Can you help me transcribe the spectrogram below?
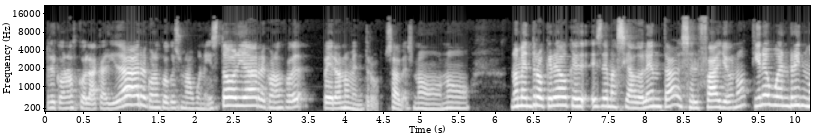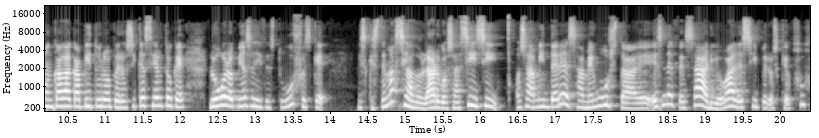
Reconozco la calidad, reconozco que es una buena historia, reconozco. Pero no me entró, ¿sabes? No, no, no me entró, creo que es demasiado lenta, es el fallo, ¿no? Tiene buen ritmo en cada capítulo, pero sí que es cierto que luego lo piensas y dices tú, uff, es que es que es demasiado largo, o sea, sí, sí, o sea, me interesa, me gusta, eh, es necesario, vale, sí, pero es que, uff,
